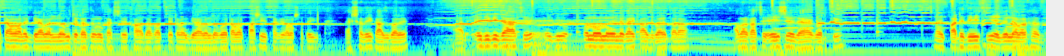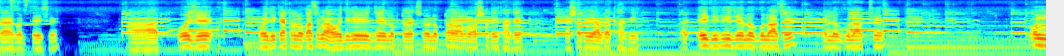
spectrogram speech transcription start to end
এটা আমাদের গ্রামের লোক যেটা তুমি দেখছ খাওয়া দাওয়া করছে, এটা আমার গ্রামের লোক, ওটা আমার পাশেই থাকে, আমার সাথেই, একসাথেই কাজ করে। আর এদিকে যা আছে, এই যে অন্য অন্য এলাকায় কাজ করে তারা আমার কাছে এসে দেখা করতে। আমি পাঠিয়ে দিয়েছি, এই জন্য আমার সাথে দেখা করতে এসে। আর ওই যে ওইদিকে একটা লোক আছে না, ওইদিকে যে লোকটা দেখছ, ওই লোকটাও আমার সাথেই থাকে, এর সাথেই আমরা থাকি। আর এই দিকে যে লোকগুলো আছে, এই লোকগুলো হচ্ছে অন্য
